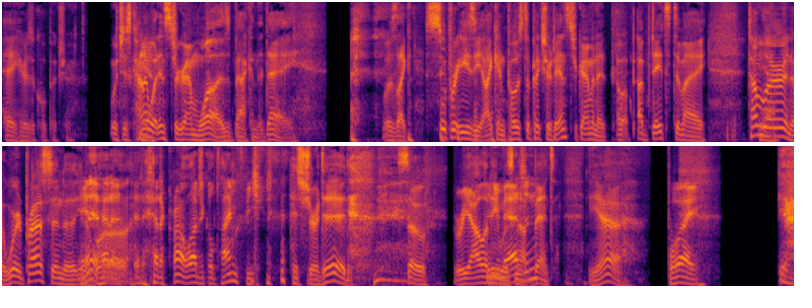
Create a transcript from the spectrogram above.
hey, here's a cool picture, which is kind of Yeah. what Instagram was back in the day. It was like super easy. I can post a picture to Instagram and it updates to my Tumblr and a WordPress and a, you and know, it had a it had a chronological time feed. it sure did. So reality was imagine? not bent. Yeah. Boy, Yeah.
